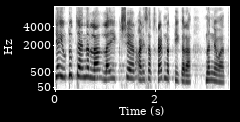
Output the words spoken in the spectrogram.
या यूट्यूब चॅनलला लाईक शेअर आणि सबस्क्राईब नक्की करा. धन्यवाद.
